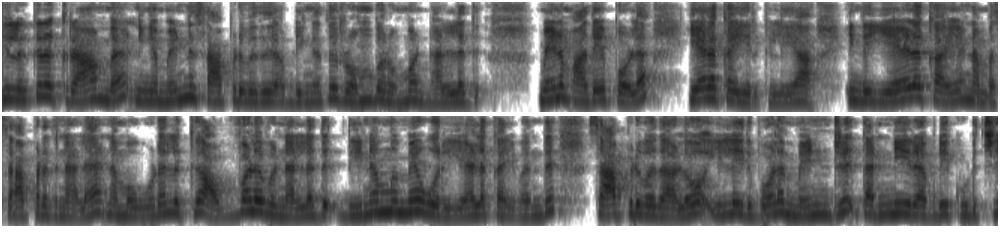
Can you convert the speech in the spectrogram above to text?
இதில் இருக்கிற கிராம்பை நீங்கள் மென்று சாப்பிடுவது அப்படிங்கிறது ரொம்ப ரொம்ப நல்லது. மேலும் அதே போல் ஏலக்காய் இருக்கு இல்லையா? இந்த ஏலக்காயை நம்ம சாப்பிட்றதுனால நம்ம உடலுக்கு அவ்வளவு நல்லது. தினமுமே ஒரு ஏலக்காய் வந்து சாப்பிடுவதாலோ இல்லை இது போல் மென்று தண்ணீரை அப்படியே குடிச்சு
